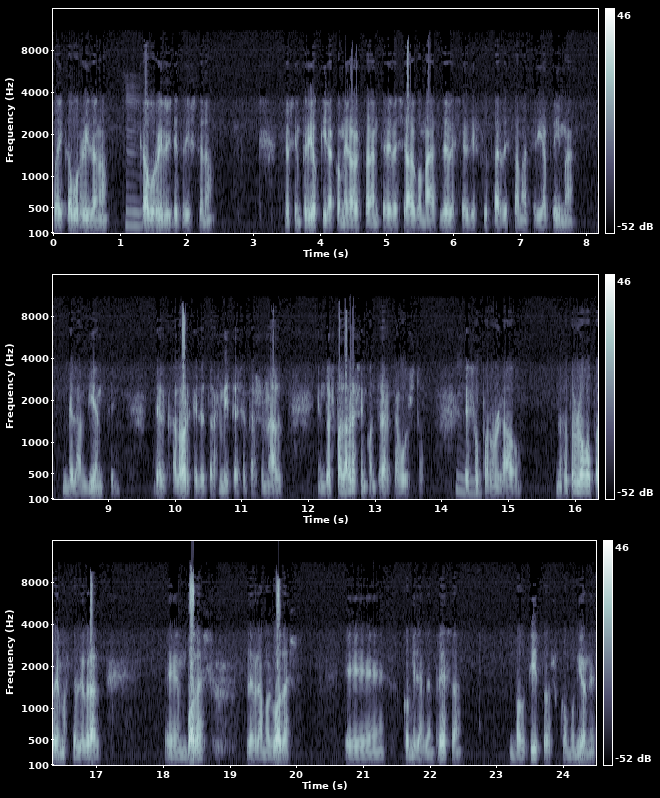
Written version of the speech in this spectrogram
joder, qué aburrido, ¿no? Mm. Qué aburrido y qué triste, ¿no? Yo siempre digo que ir a comer a un restaurante debe ser algo más, debe ser disfrutar de esta materia prima, del ambiente, del calor que te transmite ese personal. En dos palabras, encontrarte a gusto. Mm. Eso por un lado. Nosotros luego podemos celebrar eh, bodas, celebramos bodas, eh, comidas de empresa, bautizos, comuniones,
